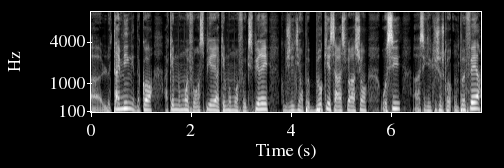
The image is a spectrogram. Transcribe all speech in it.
euh, le timing, d'accord? À quel moment il faut inspirer, à quel moment il faut expirer. Comme je l'ai dit, on peut bloquer sa respiration aussi. Euh, c'est quelque chose qu'on peut faire.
